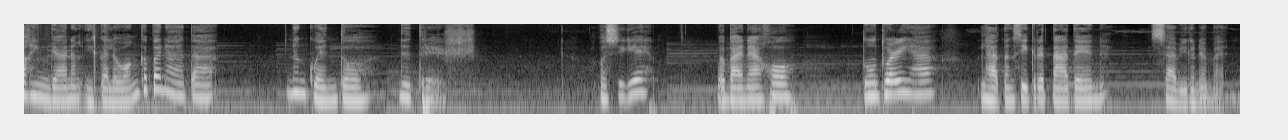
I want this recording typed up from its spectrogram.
pakinggan ang ikalawang kabanata ng kwento ni Trish. O sige, baba na ako. Don't worry ha, lahat ng secret natin, sabi ko naman.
